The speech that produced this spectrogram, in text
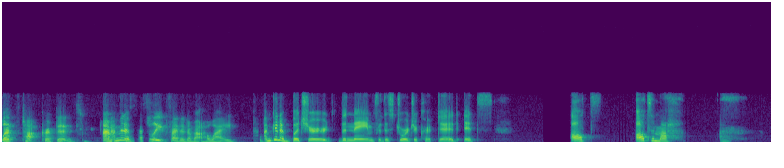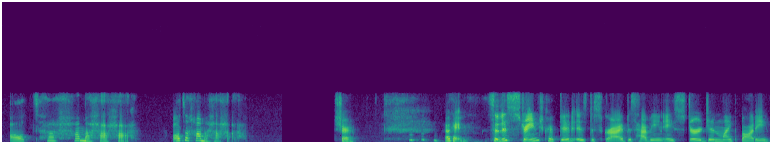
Let's talk cryptids. I'm, I'm gonna- especially excited about Hawaii. I'm gonna butcher the name for this Georgia cryptid. It's Alt Altama Altahamahaha. Altahamahaha. Sure. Okay. So this strange cryptid is described as having a sturgeon-like body,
